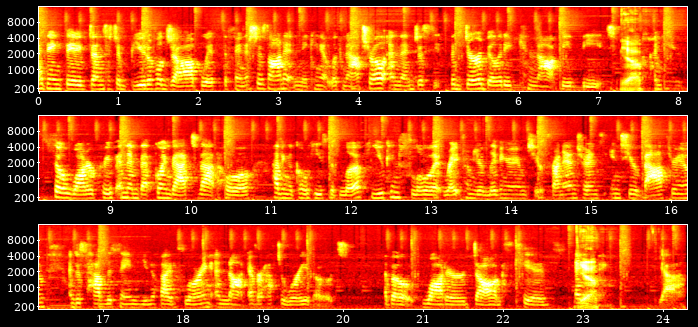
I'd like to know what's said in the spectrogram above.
I think they've done such a beautiful job with the finishes on it and making it look natural, and then just the durability cannot be beat. Yeah. I mean, so waterproof. And then going back to that whole having a cohesive look, you can flow it right from your living room to your front entrance into your bathroom, and just have the same unified flooring, and not ever have to worry about about water, dogs, kids, Yeah. anything. Yeah.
